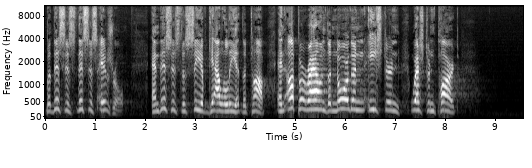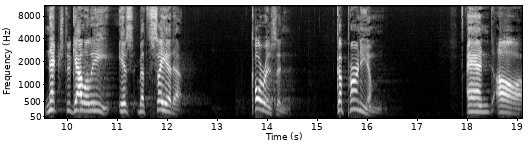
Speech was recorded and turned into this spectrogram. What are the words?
But this is, this is Israel. And this is the Sea of Galilee at the top. And up around the northern, eastern, western part, next to Galilee, is Bethsaida, Chorazin, Capernaum, and uh,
